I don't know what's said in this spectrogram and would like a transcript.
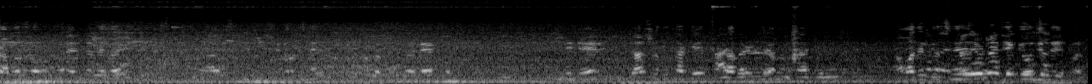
আমরা সর্বক্ষণ একটা জায়গায় যার সাথে থাকে। আমাদের কাছে যে কেউ যেতে পারে।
